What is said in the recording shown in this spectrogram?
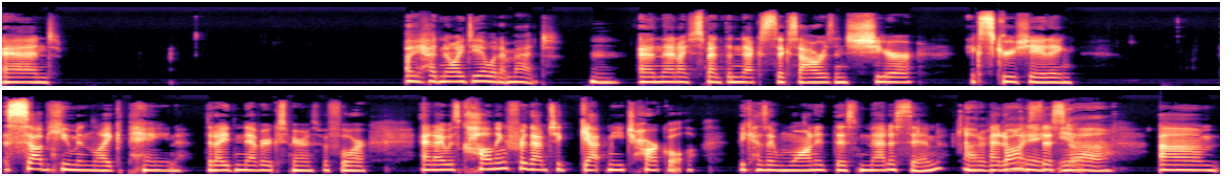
And I had no idea what it meant. Mm. And then I spent the next six hours in sheer, excruciating, subhuman like pain that I'd never experienced before. And I was calling for them to get me charcoal because I wanted this medicine. Out of your Out of my system. Yeah. Um,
